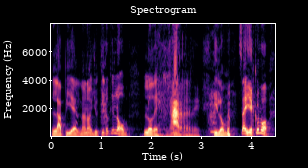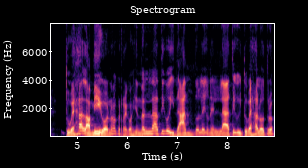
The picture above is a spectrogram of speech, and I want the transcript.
la piel. No, no, yo quiero que lo, lo desgarre. Y lo... O sea, y es como, tú ves al amigo, ¿no? Recogiendo el látigo y dándole con el látigo y tú ves al otro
